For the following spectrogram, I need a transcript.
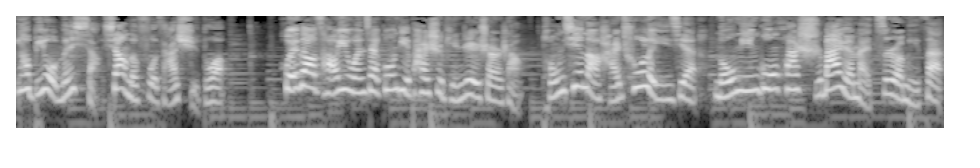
要比我们想象的复杂许多。回到曹逸文在工地拍视频这事儿上，同期呢还出了一件农民工花十八元买自热米饭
